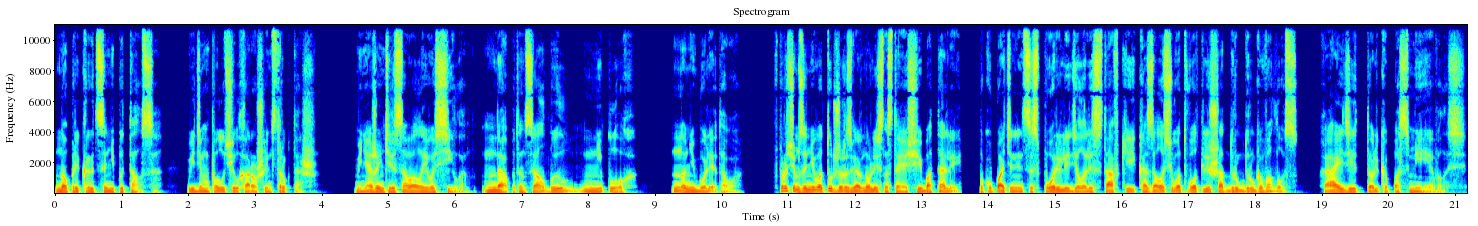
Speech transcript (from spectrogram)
но прикрыться не пытался – Видимо, получил хороший инструктаж. Меня же интересовала его сила. Да, потенциал был неплох, но не более того. Впрочем, за него тут же развернулись настоящие баталии. Покупательницы спорили, делали ставки и, казалось, вот-вот лишат друг друга волос. Хайди только посмеивалась.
